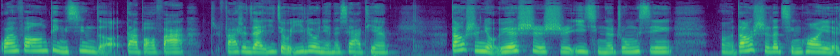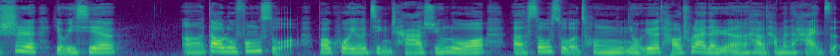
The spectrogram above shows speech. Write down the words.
官方定性的大爆发发生在一九一六年的夏天，当时纽约市是疫情的中心，嗯，当时的情况也是有一些。呃，道路封锁，包括有警察巡逻，呃，搜索从纽约逃出来的人，还有他们的孩子。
